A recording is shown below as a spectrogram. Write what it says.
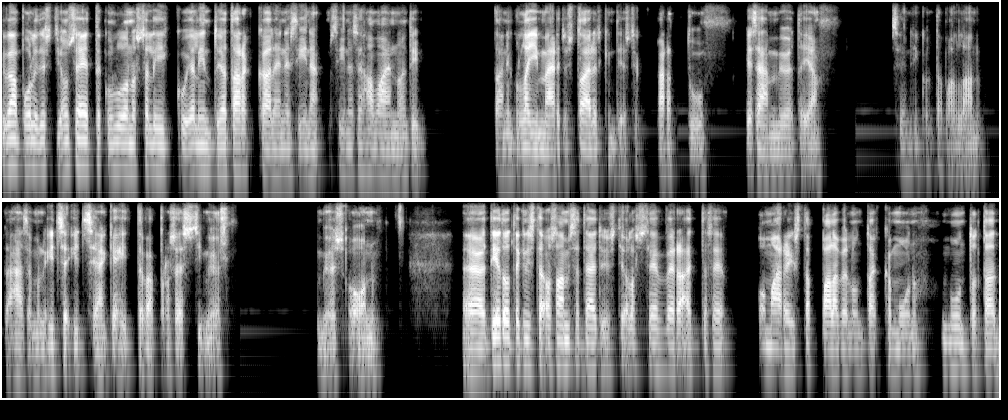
hyvä puoli tietysti on se, että kun luonnossa liikkuu ja lintuja tarkkailee, niin siinä, siinä se havainnointi tai niin lajimääritystaidotkin tietysti karttuu kesän myötä ja se niin kuin tavallaan tähän semmoinen itse itseään kehittävä prosessi myös, myös on. Tietoteknistä osaamista täytyy olla sen verran, että se oma riistapalvelun tai muun, muun tota,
